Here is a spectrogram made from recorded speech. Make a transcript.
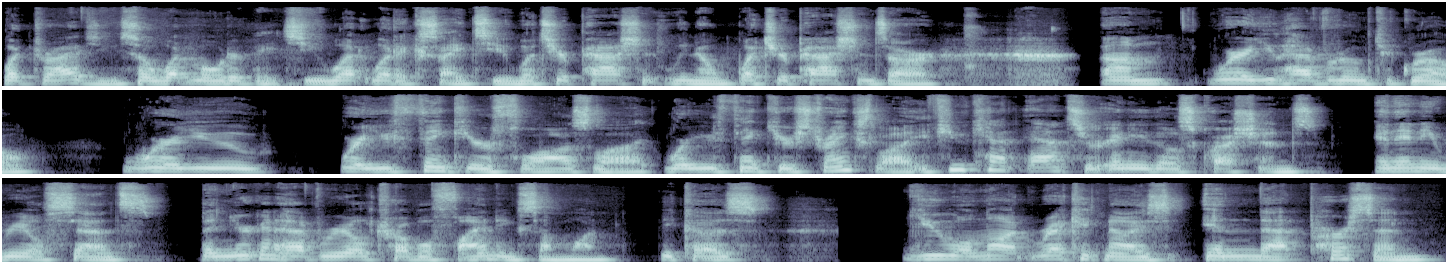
what drives you, so what motivates you, what, what excites you, what's your passion, you know, what your passions are, um, where you have room to grow, where you where you think your flaws lie, where you think your strengths lie. If you can't answer any of those questions in any real sense, then you're going to have real trouble finding someone because you will not recognize in that person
